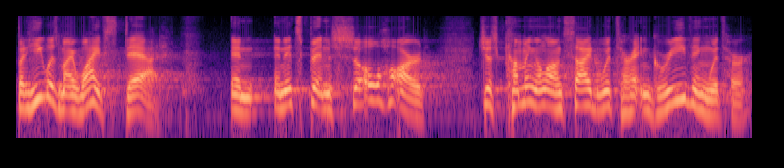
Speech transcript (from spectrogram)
but he was my wife's dad. And, and it's been so hard just coming alongside with her and grieving with her.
